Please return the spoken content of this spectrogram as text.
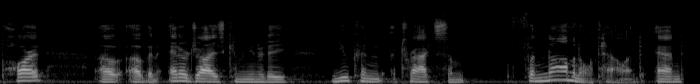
part of, of an energized community, you can attract some phenomenal talent. And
